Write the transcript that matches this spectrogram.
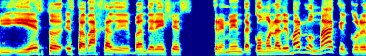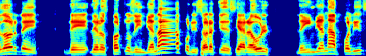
y, esto, esta baja de Van Der Esch es tremenda, como la de Marlon Mack, el corredor de, de, los Potros de Indianápolis, ahora que decía Raúl de Indianápolis,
